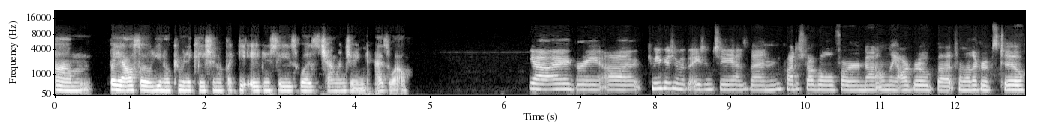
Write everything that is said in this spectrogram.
Um, but yeah also you know communication with like the agencies was challenging as well. Yeah i agree. Uh, communication with the agency has been quite a struggle for not only our group but from other groups too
